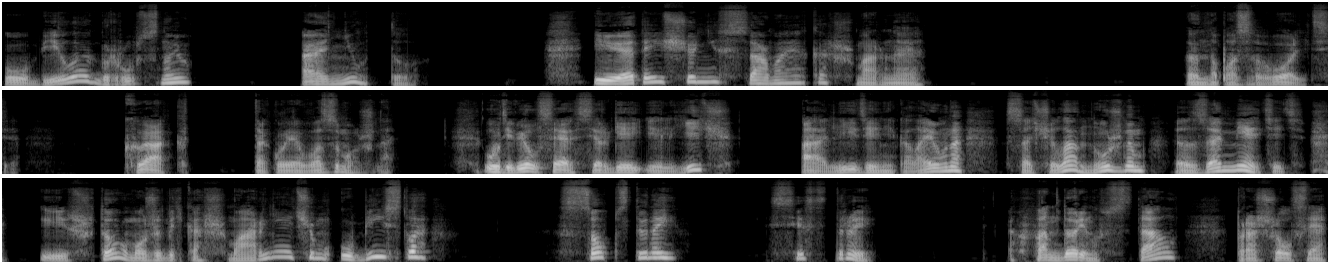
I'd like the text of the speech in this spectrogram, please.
убила грустную Анюту. И это еще не самое кошмарное. Но позвольте, как такое возможно? Удивился Сергей Ильич, а Лидия Николаевна сочла нужным заметить. И что может быть кошмарнее, чем убийство собственной сестры? Фандорин встал, прошелся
